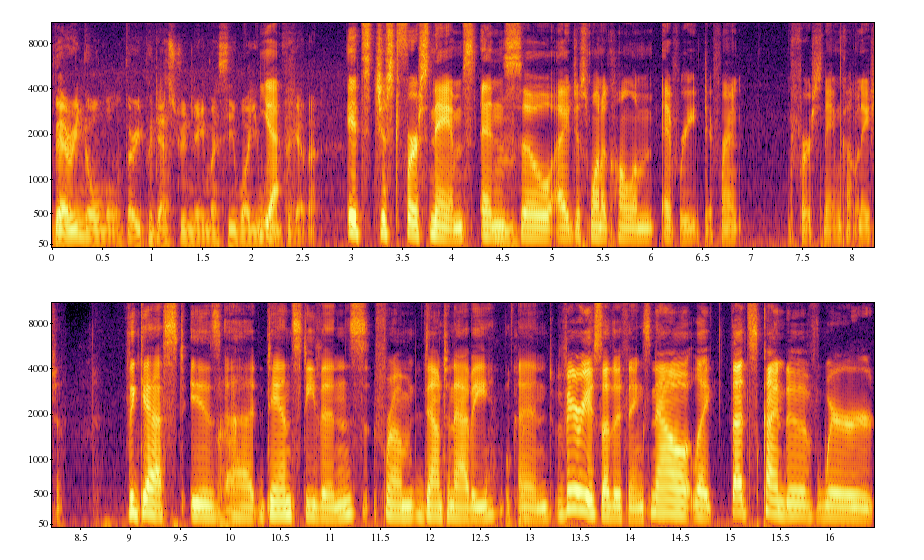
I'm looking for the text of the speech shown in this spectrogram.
very normal, very pedestrian name. I see why you Yeah. wouldn't forget that. it's just first names, and Mm. so I just want to call him every different first name combination. The guest is Uh-huh. uh, Dan Stevens from Downton Abbey and various other things. Now, like that's kind of where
